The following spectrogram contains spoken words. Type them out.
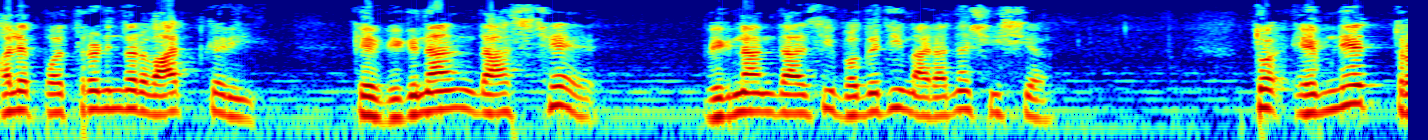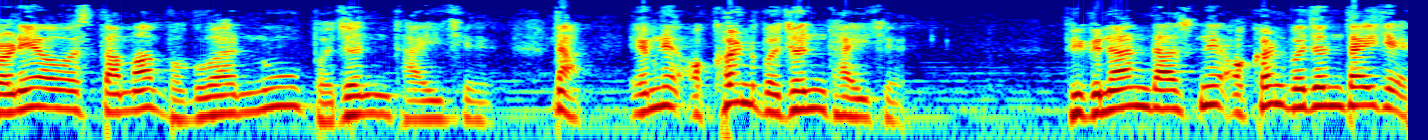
અને પત્રની અંદર વાત કરી કે વિજ્ઞાન દાસ છે વિજ્ઞાન દાસજી ભગતજી મહારાજના શિષ્ય. તો એમને ત્રણેય અવસ્થામાં ભગવાનનું ભજન થાય છે. ના, એમને અખંડ ભજન થાય છે. વિજ્ઞાન દાસને અખંડ ભજન થાય છે.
